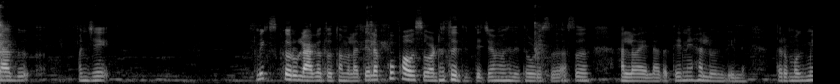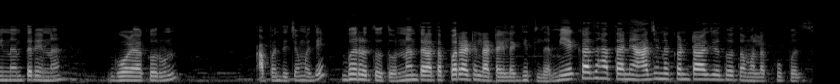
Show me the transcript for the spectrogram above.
दादू म्हणजे मिक्स करू लागत होता मला. त्याला खूप हौस वाटत होती त्याच्यामध्ये थोडंसं असं हलवायला. तर त्याने हलवून दिलं. तर मग मी नंतर आहे ना गोळ्या करून आपण त्याच्यामध्ये भरत होतो. नंतर आता पराठे लाटायला घेतलं. मी एकाच हाताने आजीनं कंटाळा येत होता मला खूपच.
